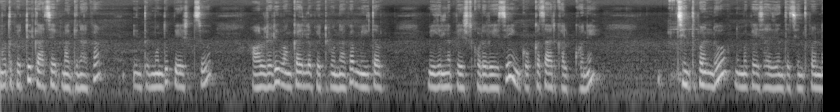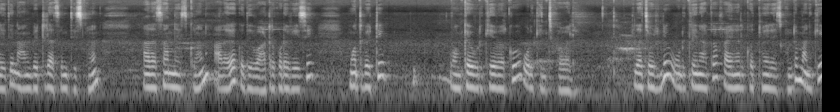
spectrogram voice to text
మూత పెట్టి కాసేపు మగ్గినాక ఇంతకుముందు పేస్ట్స్ ఆల్రెడీ వంకాయల్లో పెట్టుకున్నాక మిగతా మిగిలిన పేస్ట్ కూడా వేసి ఇంకొకసారి కలుపుకొని చింతపండు నిమ్మకాయ అంత చింతపండు అయితే నానబెట్టి రసం తీసుకున్నాను. ఆ రసాన్ని వేసుకున్నాను. అలాగే కొద్దిగా వాటర్ కూడా వేసి మూత పెట్టి వంకాయ ఉడికే వరకు ఉడికించుకోవాలి. ఇలా చూడండి ఉడికినాక ఫైనల్ కొత్తిమీర వేసుకుంటే మనకి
